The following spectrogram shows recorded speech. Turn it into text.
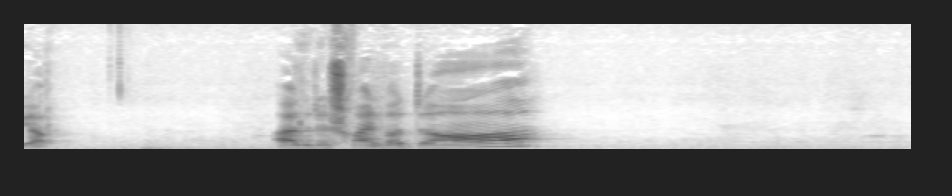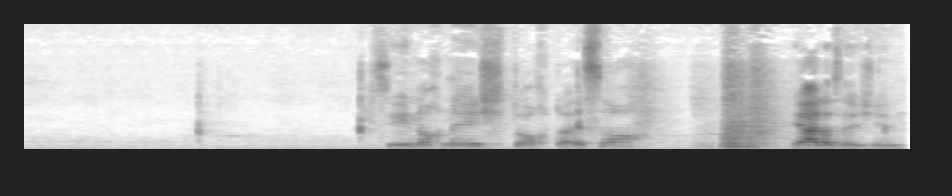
Ja. Also der Schrein war da. sehe ihn noch nicht. Doch, da ist er. Ja, da sehe ich ihn.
